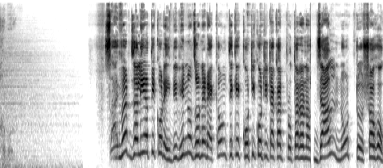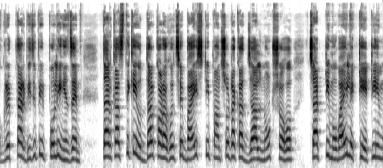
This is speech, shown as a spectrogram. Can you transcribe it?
খবর। সাইবার জালিয়াতি করেই বিভিন্ন জনের অ্যাকাউন্ট থেকে কোটি কোটি টাকার প্রতারণা, জাল, নোট সহ গ্রেপ্তার বিজেপির পোলিং এজেন্ট। তার কাছ থেকে উদ্ধার করা হয়েছে বাইশটি পাঁচশো টাকার জাল, নোট সহ চারটি মোবাইল, একটি এটিএম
